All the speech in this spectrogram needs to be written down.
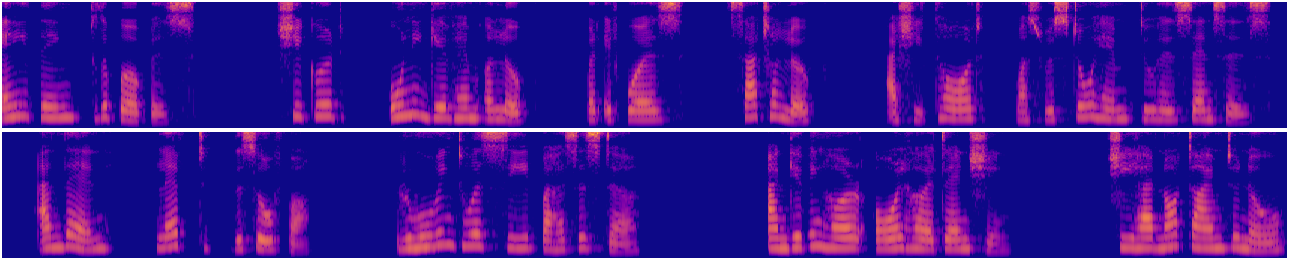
anything to the purpose. She could only give him a look, but it was such a look as she thought must restore him to his senses. And then left the sofa, removing to a seat by her sister and giving her all her attention. She had not time to know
